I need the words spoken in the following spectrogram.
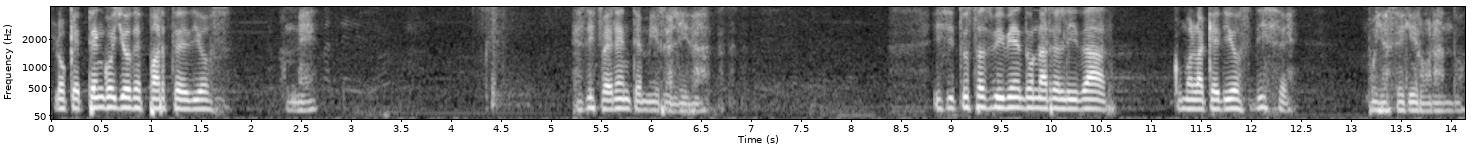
Lo que tengo yo de parte de Dios. Amén. Es diferente a mi realidad. Y si tú estás viviendo una realidad como la que Dios dice, voy a seguir orando.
